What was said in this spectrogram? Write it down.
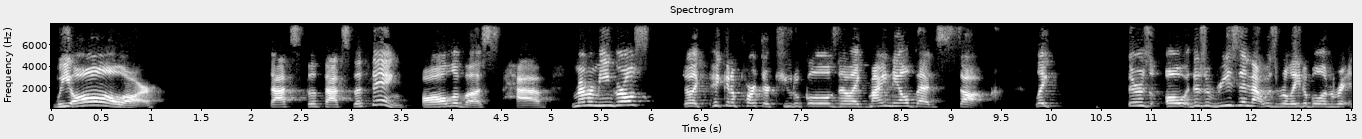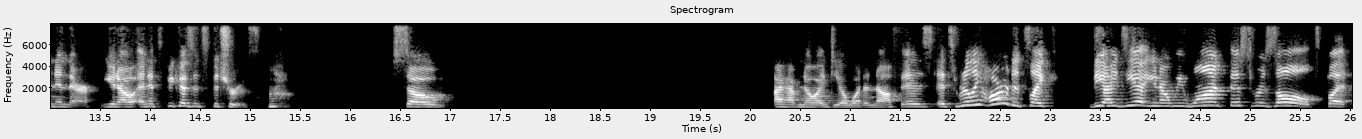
We all are. That's the that's the thing. All of us have. Remember Mean Girls? They're like picking apart their cuticles. They're like, my nail beds suck. Like there's oh there's a reason that was relatable and written in there you know and it's because it's the truth so i have no idea what enough is it's really hard it's like the idea you know we want this result but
